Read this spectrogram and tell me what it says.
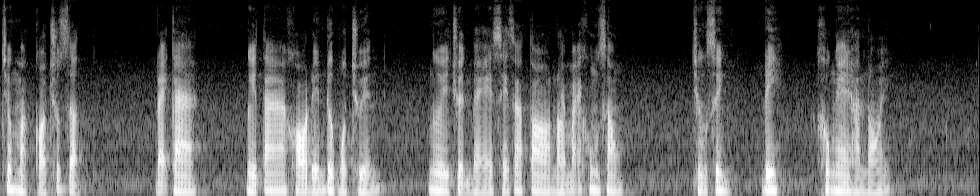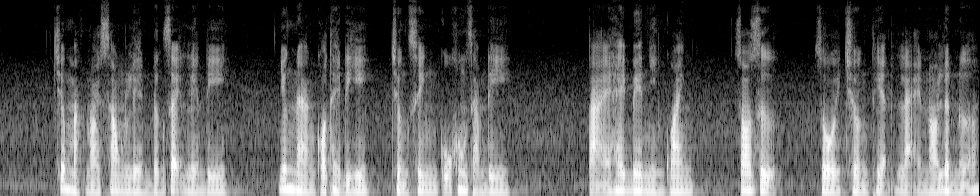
Trương mặt có chút giận. Đại ca, Người ta khó đến được một chuyến, Người chuyện bé xé ra to nói mãi không xong. Trường sinh, đi, Không nghe hắn nói. Trương mặt nói xong liền đứng dậy liền đi, Nhưng nàng có thể đi, Trường sinh cũng không dám đi. Tại hai bên nhìn quanh, Do dự rồi trường thiện lại nói lần nữa.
